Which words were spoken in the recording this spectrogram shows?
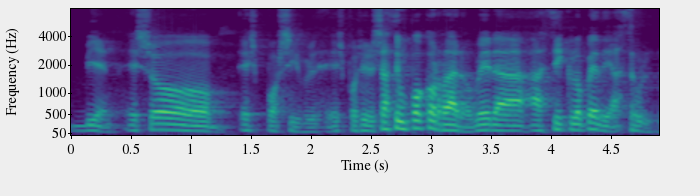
Bien, eso es posible, es posible. Se hace un poco raro ver a, Cíclope de azul.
